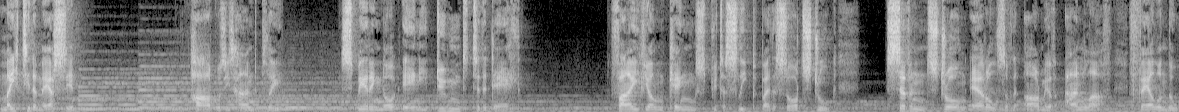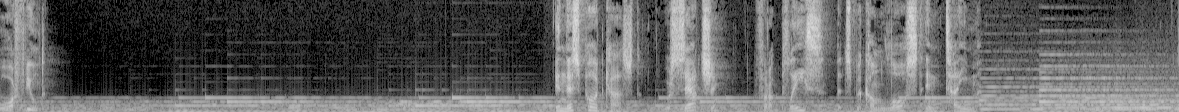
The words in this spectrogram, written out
Mighty the Mercian. Hard was his handplay, sparing not any doomed to the death. Five young kings put asleep by the sword stroke. Seven strong earls of the army of Anlaf fell on the warfield. In this podcast, we're searching for a place that's become lost in time.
